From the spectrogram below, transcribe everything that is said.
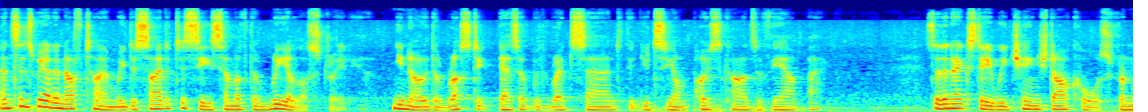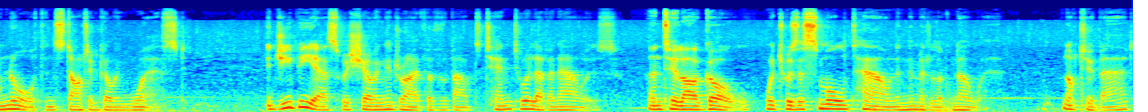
and since we had enough time, we decided to see some of the real Australia. You know, the rustic desert with red sand that you'd see on postcards of the outback. So the next day, we changed our course from north and started going west. The GPS was showing a drive of about 10 to 11 hours, until our goal, which was a small town in the middle of nowhere. Not too bad.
